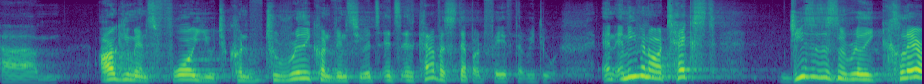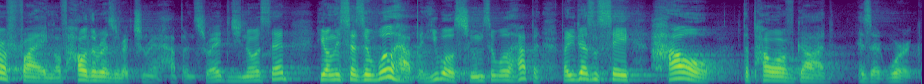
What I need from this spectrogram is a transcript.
um, arguments for you to, con- to really convince you. It's, it's, it's kind of a step out faith that we do. And, and even our text, Jesus isn't really clarifying of how the resurrection happens, right? Did you notice that? He only says it will happen. He will assumes it will happen. But he doesn't say how the power of God is at work.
